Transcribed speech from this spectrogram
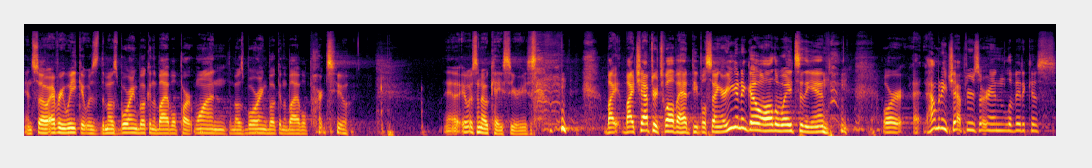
And so every week it was the most boring book in the Bible, part one, the most boring book in the Bible, part two. It was an okay series. by, by chapter 12, I had people saying, Are you going to go all the way to the end? Or how many chapters are in Leviticus?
